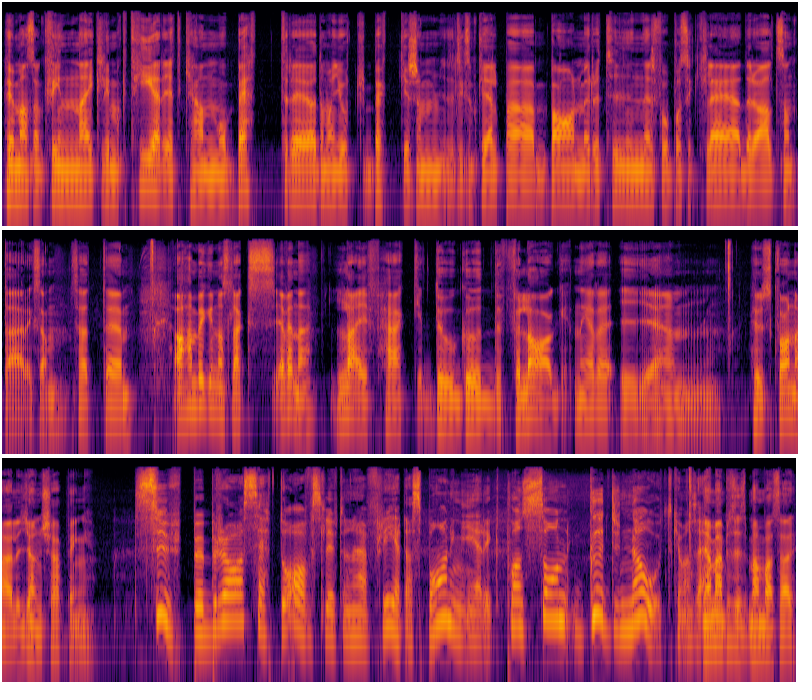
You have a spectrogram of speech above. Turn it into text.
hur man som kvinna i klimakteriet kan må bättre. De har gjort böcker som liksom kan hjälpa barn med rutiner, få på sig kläder och allt sånt där. Liksom. Så att, eh, ja, han bygger någon slags, jag vet inte, lifehack do good förlag nere i um, Huskvarna eller Jönköping. Superbra sätt att avsluta den här fredagsspaningen Erik, på en sån good note kan man säga. Ja men precis, man bara så här,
